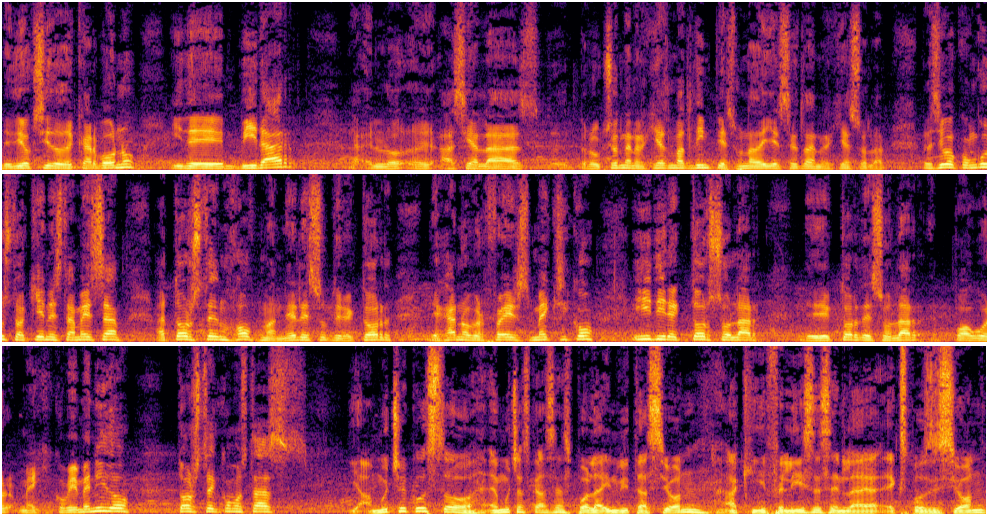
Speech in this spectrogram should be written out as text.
de dióxido de carbono y de virar hacia la eh, producción de energías más limpias, una de ellas es la energía solar. Recibo con gusto aquí en esta mesa a Thorsten Hoffman, él es subdirector de Hanover Fairs México y director solar, director de Solar Power México. Bienvenido, Thorsten, ¿cómo estás? Ja, mucho gusto. Eh, muchas gracias por la invitación. Aquí felices en la exposición.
